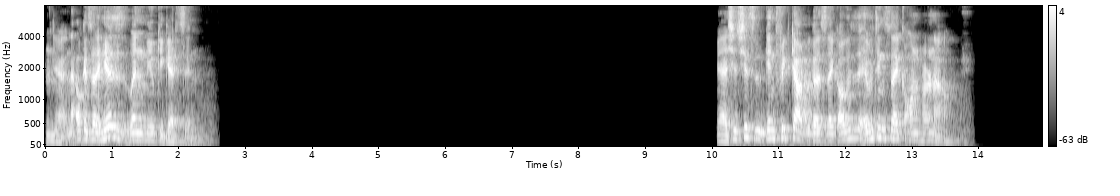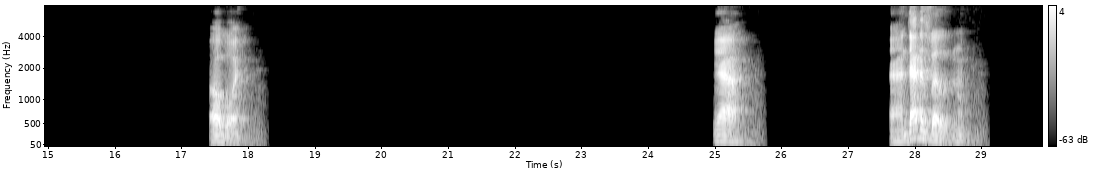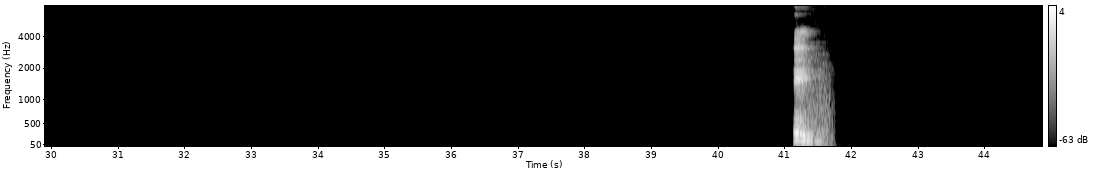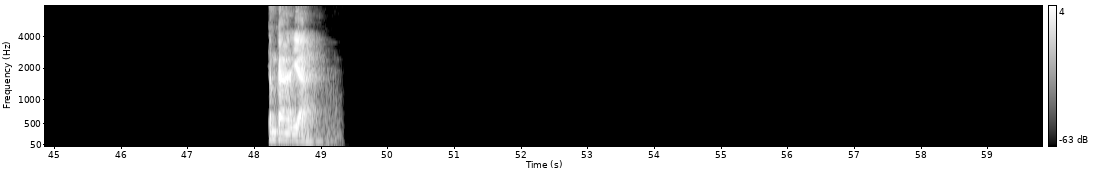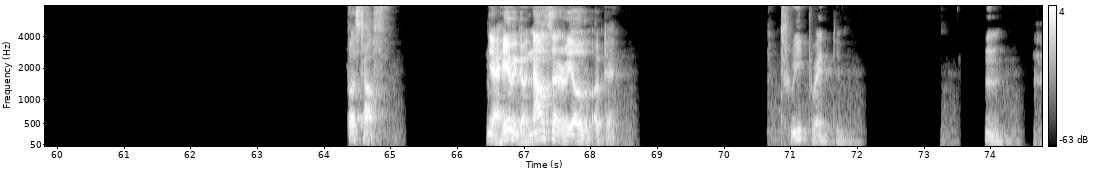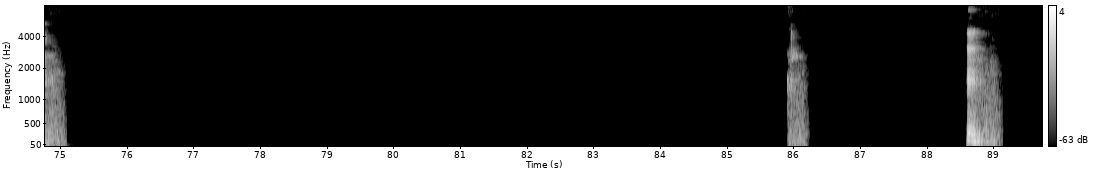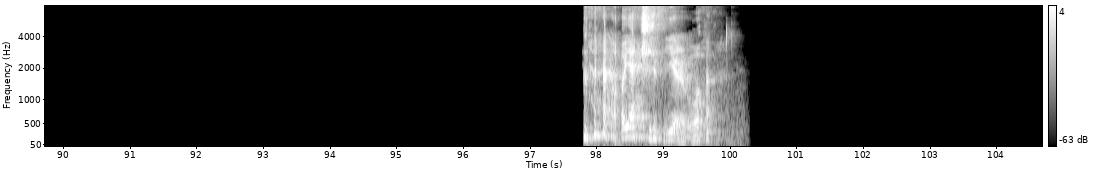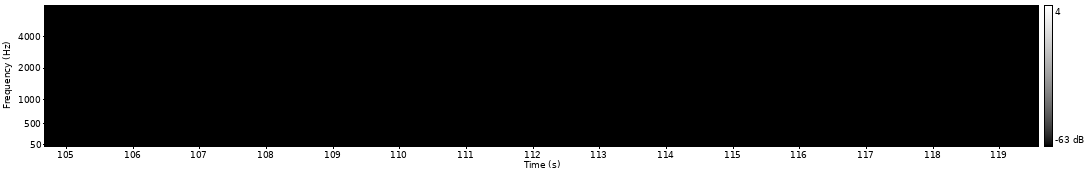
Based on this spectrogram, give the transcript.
yeah. Okay, so here's when Miyuki gets in. Yeah, she, she's getting freaked out because like obviously everything's like on her now. Oh boy. Yeah. And that as well you know hmm. Some kind of yeah. First half. Yeah here we go. Now's the real okay. 320 hmm. Hmm oh yeah she's here. What?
